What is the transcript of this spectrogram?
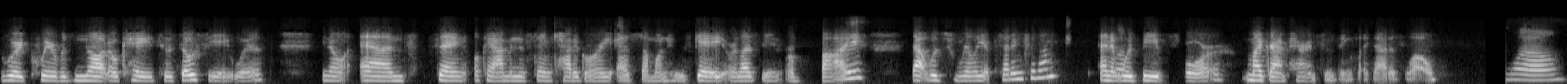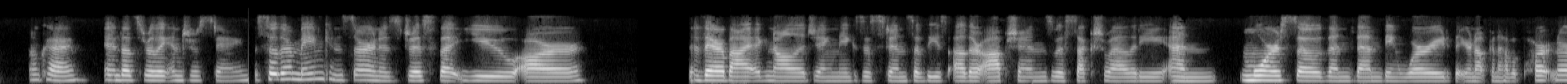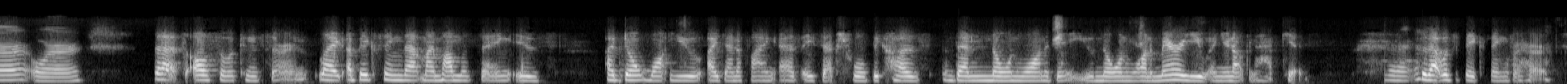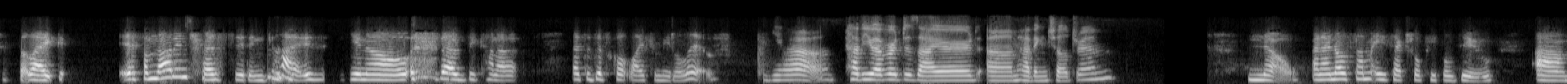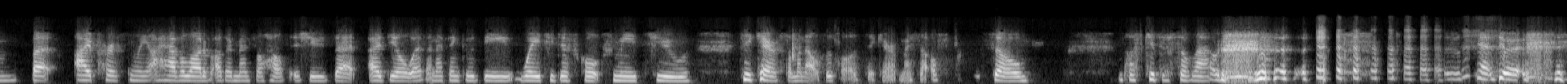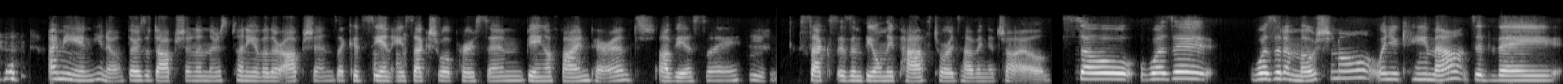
the word queer was not okay to associate with, you know, and saying, okay, I'm in the same category as someone who's gay or lesbian or bi, that was really upsetting for them. And it would be for my grandparents and things like that as well. Well, okay. And that's really interesting. So their main concern is just that you are thereby acknowledging the existence of these other options with sexuality and more so than them being worried that you're not going to have a partner or that's also a concern. Like a big thing that my mom was saying is, I don't want you identifying as asexual because then no one want to date you, no one want to marry you, and you're not going to have kids. Right. So that was a big thing for her. But like, if I'm not interested in guys, you know, that would be kind of that's a difficult life for me to live. Yeah. Have you ever desired um, having children? No, and I know some asexual people do. Um, but I personally, I have a lot of other mental health issues that I deal with, and I think it would be way too difficult for me to take care of someone else as well as take care of myself. So, plus kids are so loud. I just can't do it. I mean, you know, there's adoption and there's plenty of other options. I could see an asexual person being a fine parent, obviously. Mm-hmm. Sex isn't the only path towards having a child. So, was it was it emotional when you came out? Did they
